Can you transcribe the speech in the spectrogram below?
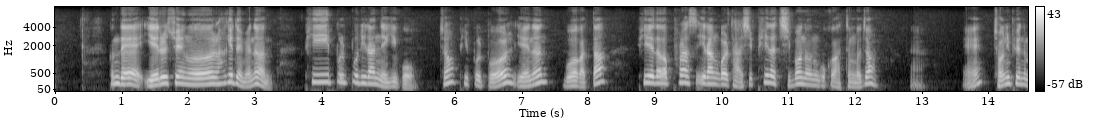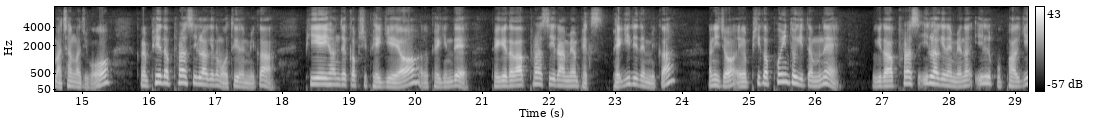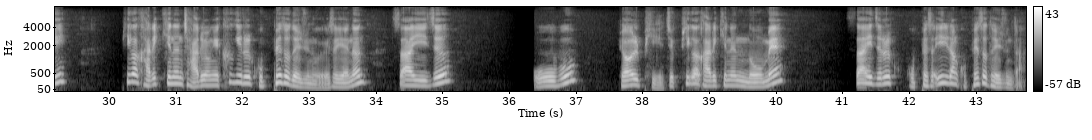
근데 얘를 수행을 하게 되면은 P 뿔뿔이란 얘기고, 그쵸? P 뿔뿔. 얘는 뭐와 같다? P에다가 플러스 1한 걸 다시 P에다 집어넣는 것과 같은 거죠. 예. 전위 표현은 마찬가지고. 그럼 P에다 플러스 1을 하게 되면 어떻게 됩니까? P의 현재 값이 100이에요. 100인데, 100에다가 플러스 1 하면 100, 101이 됩니까? 아니죠. P가 포인터이기 때문에 여기다가 플러스 1 하게 되면은 1 곱하기 P가 가리키는 자료형의 크기를 곱해서 더해주는 거예요. 그래서 얘는 사이즈 오브 별 P, 즉 P가 가리키는 놈의 사이즈를 곱해서 1이랑 곱해서 더해준다.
